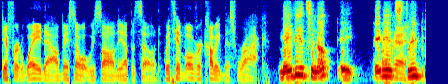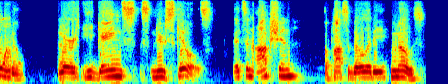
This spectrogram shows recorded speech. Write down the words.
different way now based on what we saw in the episode with him overcoming this rock. Maybe it's an update. Maybe Okay. it's 3.0 where he gains new skills. It's an option, a possibility. Who knows?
